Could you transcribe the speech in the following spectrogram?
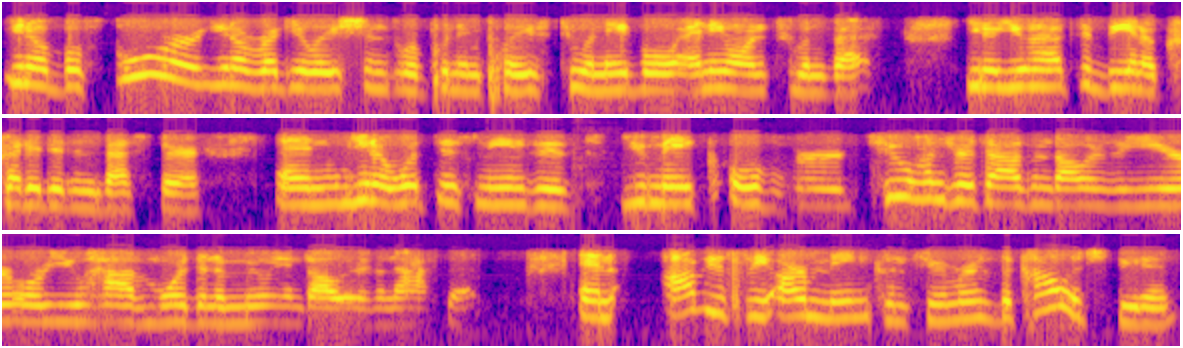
you know, before, you know, regulations were put in place to enable anyone to invest, you know, you had to be an accredited investor. And you know what this means is you make over two hundred thousand dollars a year, or you have more than a million dollars in assets. And obviously, our main consumer is the college student,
